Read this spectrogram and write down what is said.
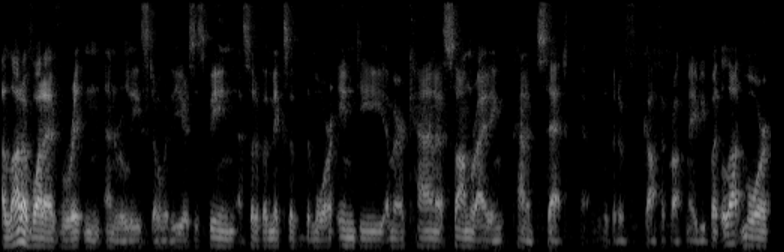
a lot of what I've written and released over the years has been a sort of a mix of the more indie Americana songwriting kind of set, a little bit of gothic rock maybe, but a lot more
